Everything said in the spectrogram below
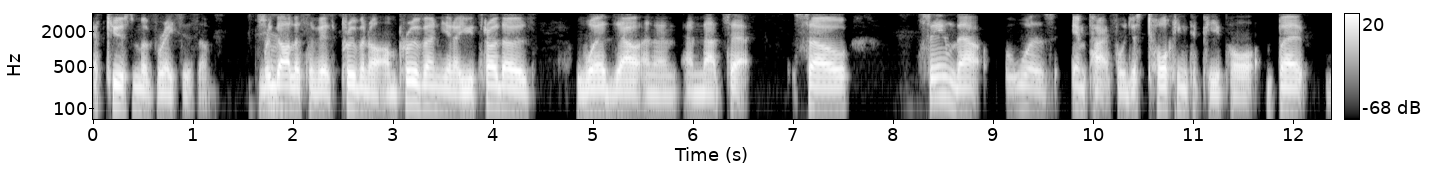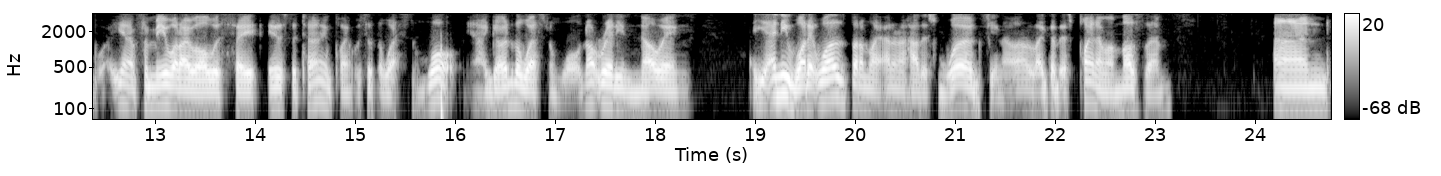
accuse them of racism. Sure. regardless if it's proven or unproven you know you throw those words out and then and that's it. So seeing that was impactful, just talking to people. But you know, for me, what I will always say is the turning point was at the Western Wall. You know, I go to the Western Wall, not really knowing. I knew what it was, but I'm like, I don't know how this works. You know, like at this point, I'm a Muslim, and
